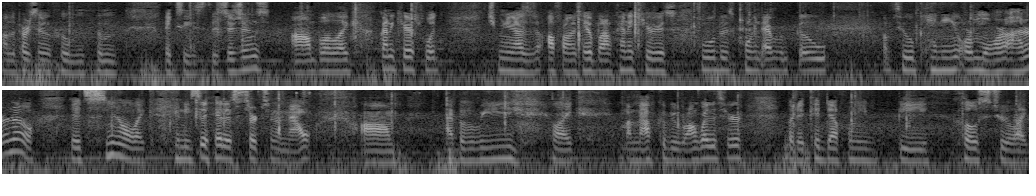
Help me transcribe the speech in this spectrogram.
on the person who, who makes these decisions um, but like I'm kind of curious what Jimmy has to offer on the table but I'm kind of curious will this coin ever go up to a penny or more I don't know it's you know like it needs to hit a certain amount um, I believe like my math could be wrong by this year but it could definitely be close to like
